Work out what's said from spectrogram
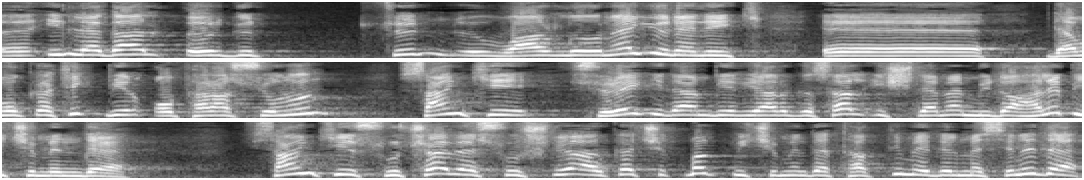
e, illegal örgütün e, varlığına yönelik e, demokratik bir operasyonun sanki süre giden bir yargısal işleme müdahale biçiminde sanki suça ve suçluya arka çıkmak biçiminde takdim edilmesini de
